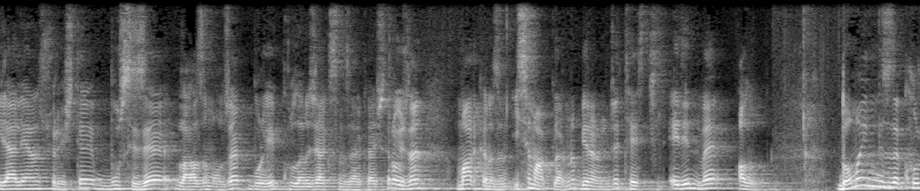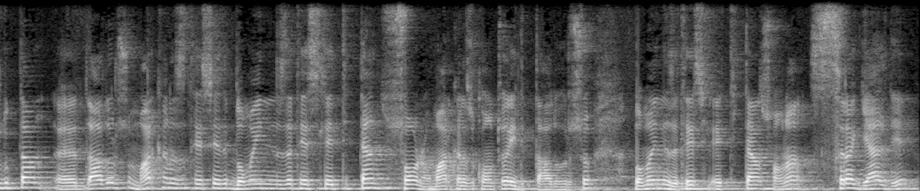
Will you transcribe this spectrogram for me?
ilerleyen süreçte bu size lazım olacak. Burayı kullanacaksınız arkadaşlar. O yüzden markanızın isim haklarını bir an önce tescil edin ve alın. Domaininizi de kurduktan e, daha doğrusu markanızı tescil edip domaininizi tescil ettikten sonra markanızı kontrol edip daha doğrusu domaininizi tescil ettikten sonra sıra geldi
